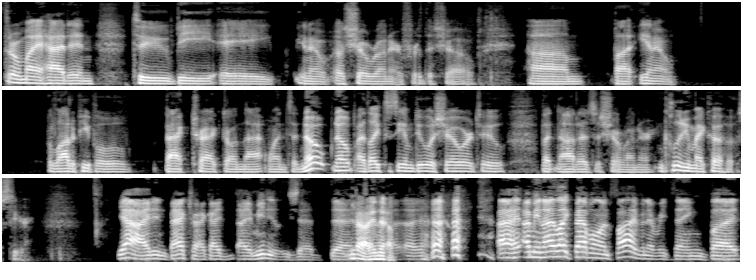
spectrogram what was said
throw my hat in to be a you know a showrunner for the show." Um, but you know, a lot of people backtracked on that one. Said, "Nope, nope. I'd like to see him do a show or two, but not as a showrunner, including my co-host here." Yeah i didn't backtrack i i immediately said that Yeah, I know. uh, I, I mean i like babylon 5 and everything but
